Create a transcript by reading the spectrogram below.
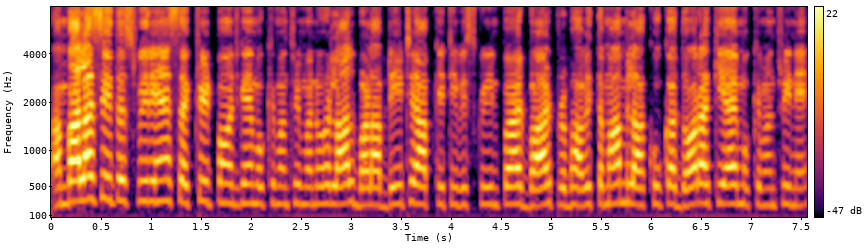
अंबाला से तस्वीरें हैं। सेक्रेटरीट पहुँच गए मुख्यमंत्री मनोहर लाल। बड़ा अपडेट है आपके टीवी स्क्रीन पर। बाढ़ प्रभावित तमाम इलाकों का दौरा किया है मुख्यमंत्री ने।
